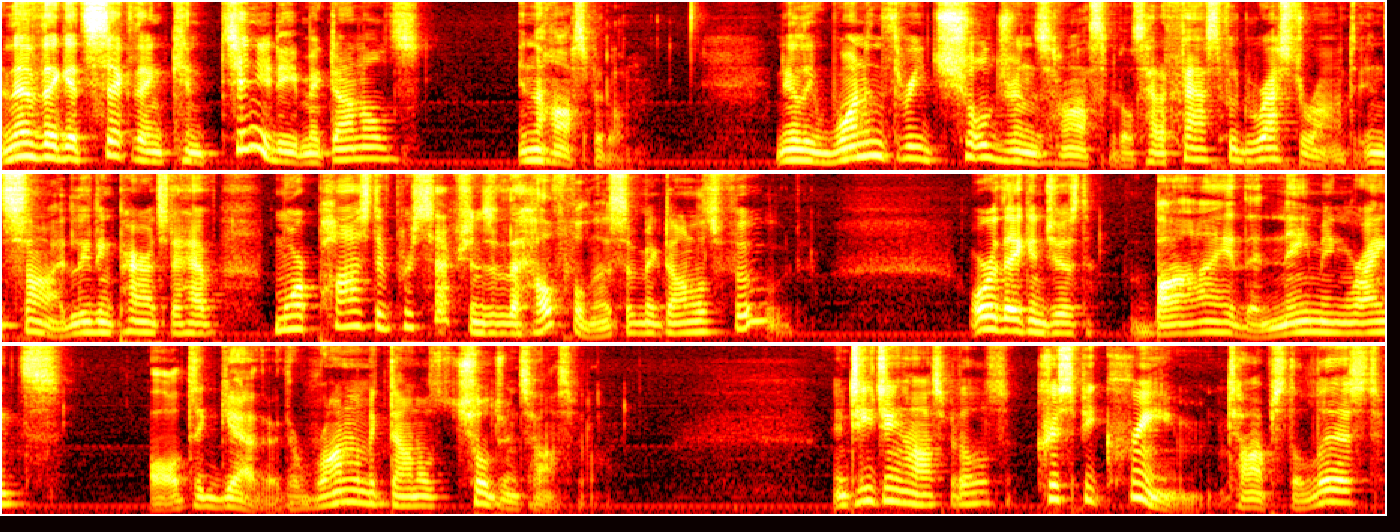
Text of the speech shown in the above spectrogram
And then if they get sick, then continue to eat McDonald's in the hospital. Nearly one in three children's hospitals had a fast food restaurant inside, leading parents to have more positive perceptions of the healthfulness of McDonald's food. Or they can just buy the naming rights altogether, the Ronald McDonald Children's Hospital. In teaching hospitals, Krispy Kreme tops the list.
